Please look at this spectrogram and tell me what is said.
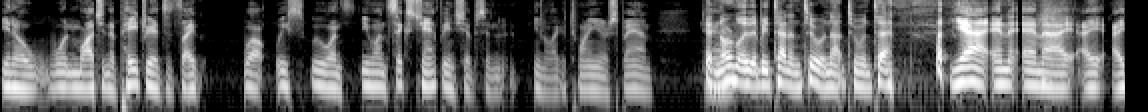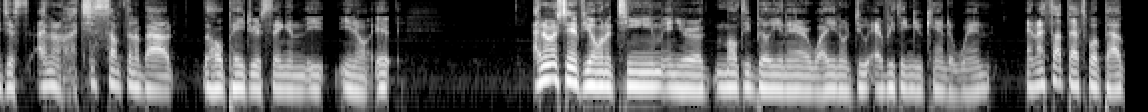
you know, when watching the Patriots, it's like, well, we we won you won six championships in you know like a twenty year span. Yeah, And- normally they'd be ten and two and not two and ten. yeah, and and I, I I just I don't know. It's just something about the whole Patriots thing, and the you know it. I don't understand if you own a team and you're a multi-billionaire, why you don't do everything you can to win. And I thought that's what Bob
